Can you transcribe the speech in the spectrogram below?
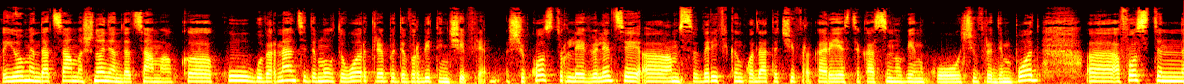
eu mi-am dat seama și noi ne-am dat seama că cu guvernanții de multe ori trebuie de vorbit în cifre. Și costurile violenței, uh, am să verific încă o dată cifra care este, ca să nu vin cu cifre din pod, uh, a fost în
